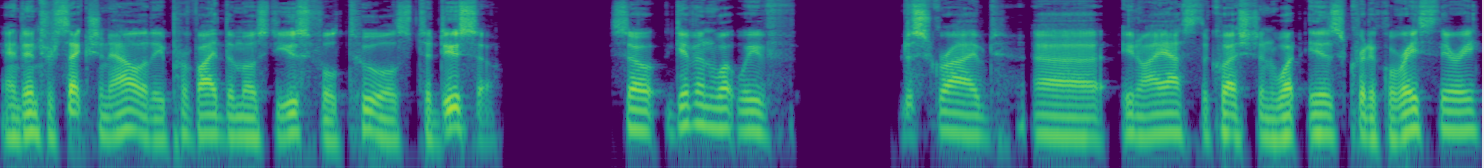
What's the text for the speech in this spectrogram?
and intersectionality provide the most useful tools to do so. So, given what we've described, uh, you know, I asked the question, what is critical race theory?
